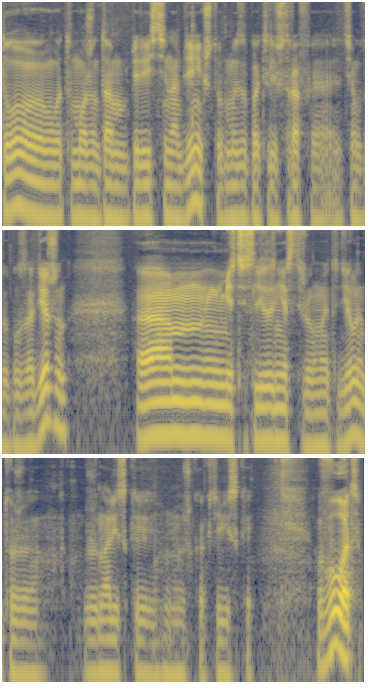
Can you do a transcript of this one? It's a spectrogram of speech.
то вот можно там перевести нам денег, чтобы мы заплатили штрафы тем, кто был задержан. Эм, вместе с Лизой Нестеровой мы это делаем тоже журналистской, немножко активистской. Вот.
